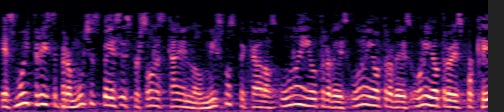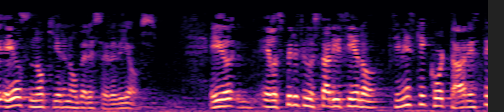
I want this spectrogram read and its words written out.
es muy triste, pero muchas veces personas caen en los mismos pecados una y otra vez, una y otra vez, una y otra vez, porque ellos no quieren obedecer a Dios. el Espíritu está diciendo, tienes que cortar esta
